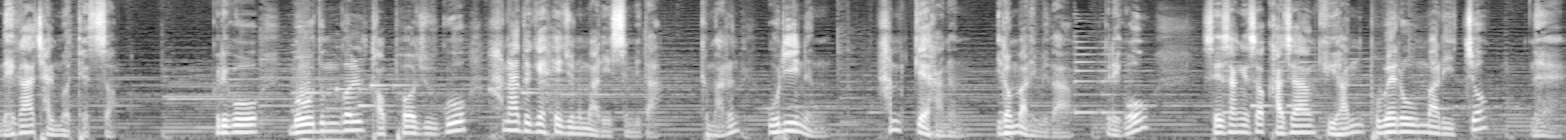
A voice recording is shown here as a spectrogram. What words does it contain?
내가 잘못했어. 그리고 모든 걸 덮어주고 하나 되게 해주는 말이 있습니다. 그 말은 우리는 함께하는 이런 말입니다. 그리고 세상에서 가장 귀한 보배로운 말이 있죠? 네,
